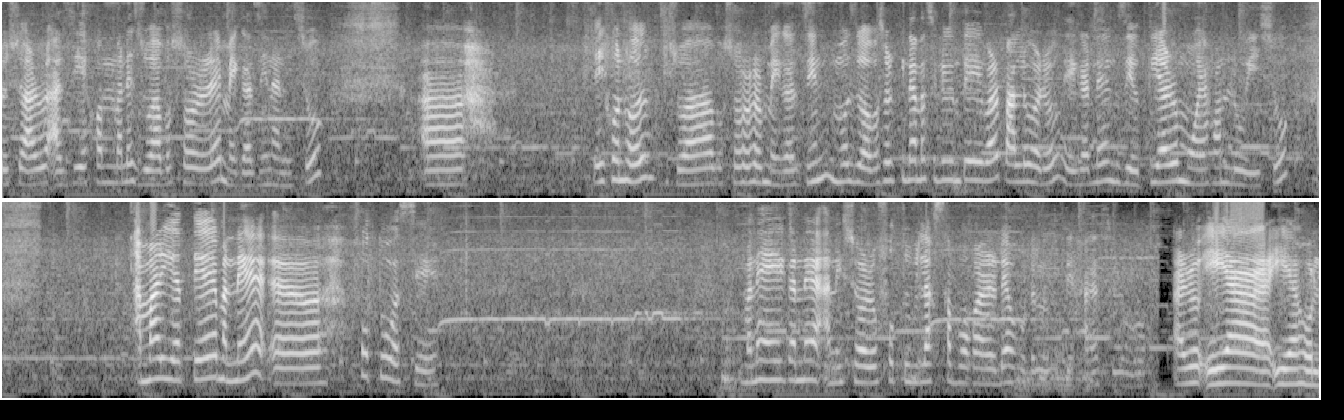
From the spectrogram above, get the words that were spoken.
লৈছোঁ আৰু আজি এখন মানে যোৱা বছৰৰে মেগাজিন আনিছোঁ। এইখন হ'ল যোৱা বছৰৰ মেগাজিন। মই যোৱা বছৰ কিনা নাছিলোঁ কিন্তু এইবাৰ পালোঁ আৰু সেইকাৰণে জেউতি আৰু মই এখন লৈ আহিছোঁ। আমাৰ ইয়াতে মানে ফটো আছে। মানে সেইকাৰণে আনিছোঁ আৰু ফটোবিলাক চাবৰ কাৰণে হোটেলত দেখাই আছোঁ আৰু এয়া এয়া হ'ল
